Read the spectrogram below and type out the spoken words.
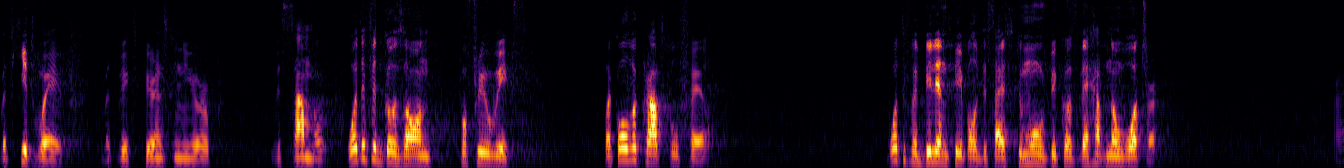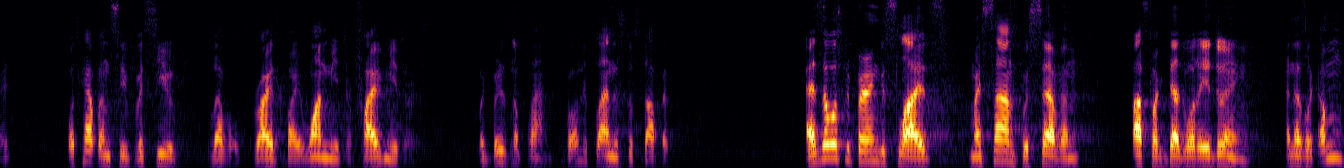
but heat wave that we experienced in Europe this summer, what if it goes on for three weeks? Like all the crops will fail. What if a billion people decides to move because they have no water? Right? What happens if the sea levels rise by one meter, five meters? Like there is no plan. The only plan is to stop it. As I was preparing the slides, my son, who's seven, asked like, Dad, what are you doing? And I was like, I'm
